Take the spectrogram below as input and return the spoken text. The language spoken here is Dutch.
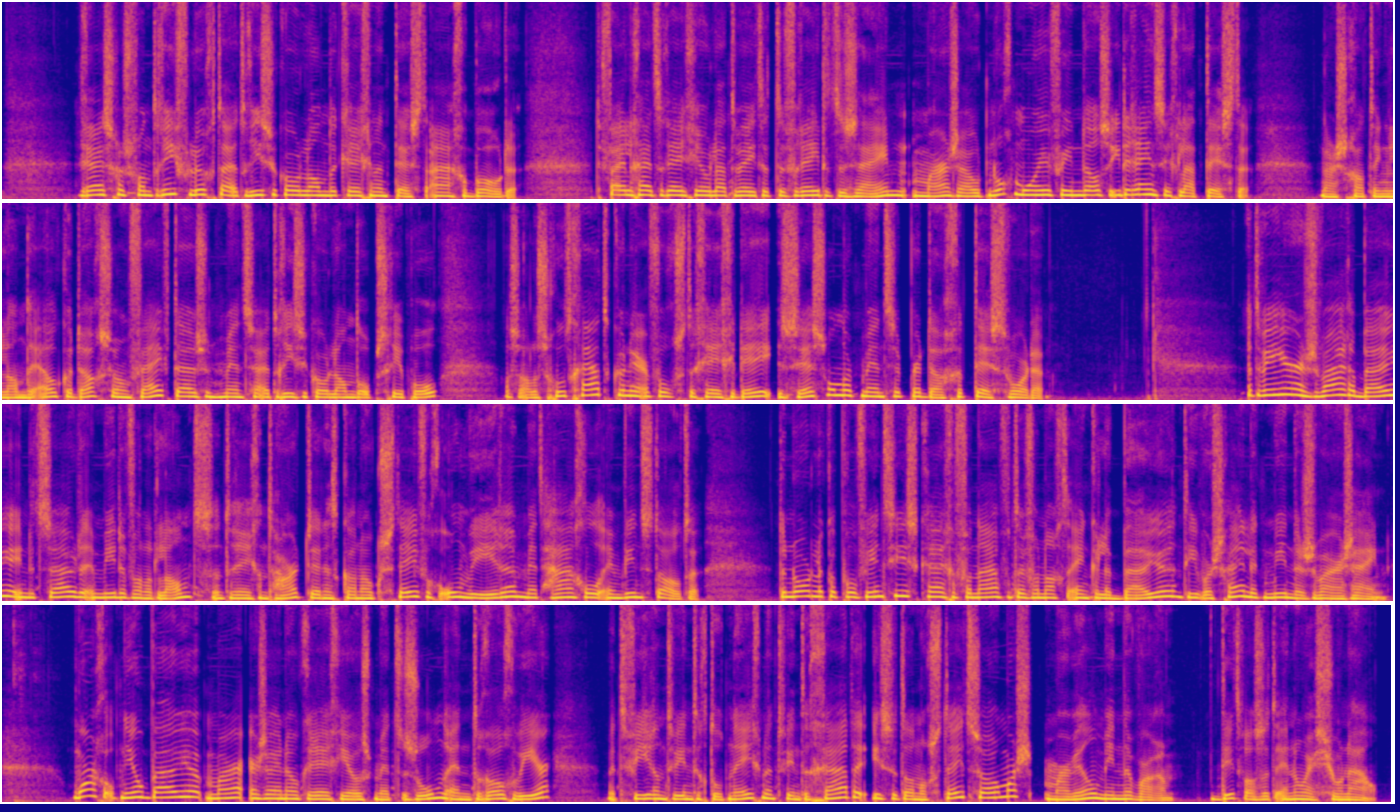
Reizigers van drie vluchten uit risicolanden kregen een test aangeboden. De veiligheidsregio laat weten tevreden te zijn... maar zou het nog mooier vinden als iedereen zich laat testen. Naar schatting landen elke dag zo'n 5000 mensen uit risicolanden op Schiphol. Als alles goed gaat kunnen er volgens de GGD 600 mensen per dag getest worden. Het weer, zware buien in het zuiden en midden van het land. Het regent hard en het kan ook stevig onweren met hagel en windstoten. De noordelijke provincies krijgen vanavond en vannacht enkele buien... die waarschijnlijk minder zwaar zijn. Morgen opnieuw buien, maar er zijn ook regio's met zon en droog weer. Met 24 tot 29 graden is het dan nog steeds zomers, maar wel minder warm. Dit was het NOS Journaal.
